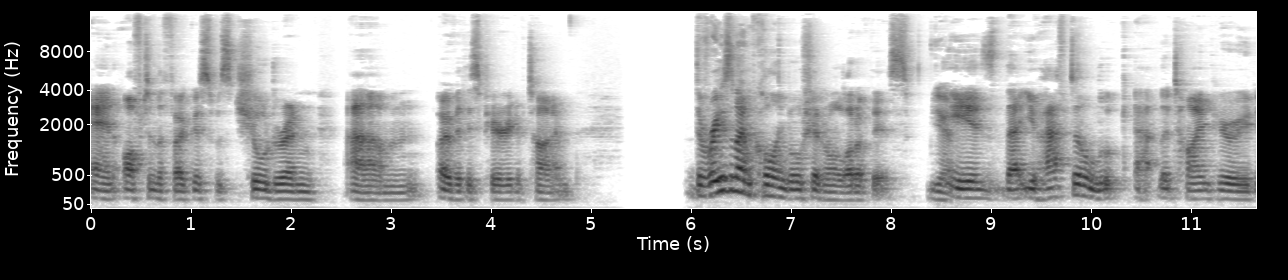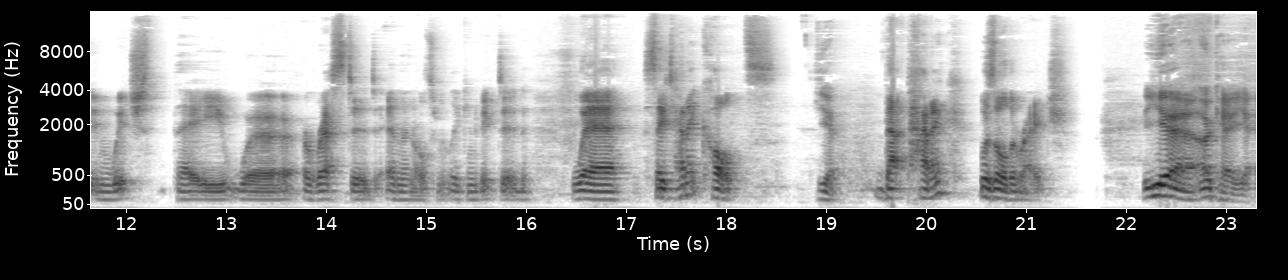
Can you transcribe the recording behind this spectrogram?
and often the focus was children um, over this period of time. The reason I'm calling bullshit on a lot of this Yeah. is that you have to look at the time period in which they were arrested and then ultimately convicted, where satanic cults, Yeah. that panic was all the rage. Yeah. Okay. Yeah.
